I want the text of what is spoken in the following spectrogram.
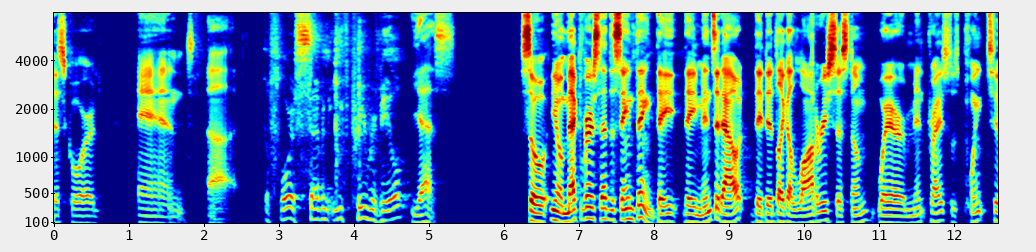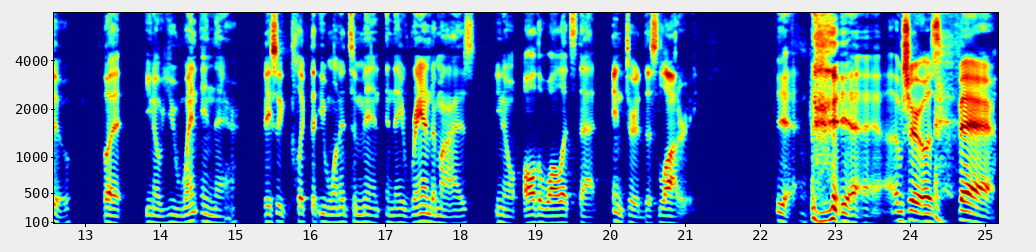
Discord. And uh, The floor is seven ETH pre-reveal. yes. So, you know, MekaVerse had the same thing. They they minted out. They did like a lottery system where mint price was 0.2, but you know, you went in there, basically clicked that you wanted to mint, and they randomized, you know, all the wallets that entered this lottery. Yeah. yeah, yeah, I'm sure it was fair.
